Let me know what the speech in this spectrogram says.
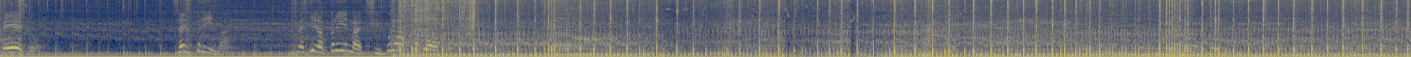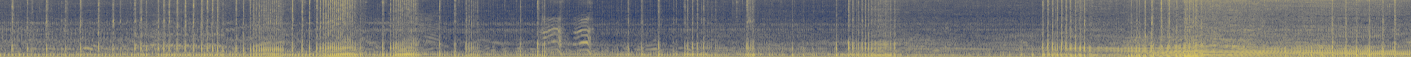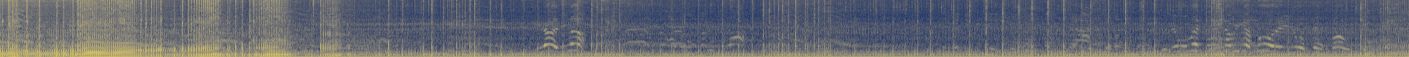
peso. Sei prima. Mettila prima e si blocca dopo. Là, di là! Dobbiamo mettere il navigatore io e te, Fausto!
